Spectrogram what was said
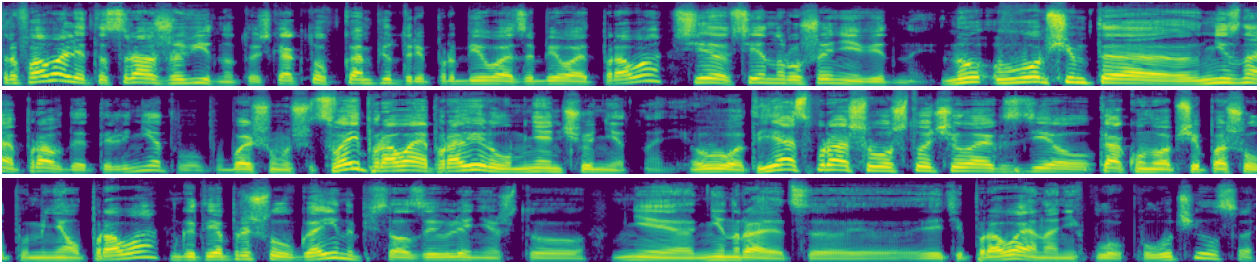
оштрафовали, это сразу же видно. То есть как только в компьютере пробивают, забивают права, все, все нарушения видны. Ну, в общем-то, не знаю, правда это или нет, по большому счету. Свои права я проверил, у меня ничего нет на них. Вот. Я спрашивал, что человек сделал, как он вообще пошел, поменял права. Он говорит, я пришел в ГАИ, написал заявление, что мне не нравятся э, эти права, я на них плохо получился,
